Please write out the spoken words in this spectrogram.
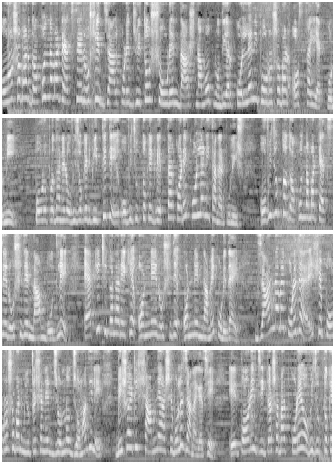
পৌরসভার দখলনামা ট্যাক্সে রসিদ জাল করে ধৃত সৌরেন দাস নামক নদিয়ার কল্যাণী পৌরসভার অস্থায়ী এক কর্মী। পৌরপ্রধানের অভিযোগের ভিত্তিতে অভিযুক্তকে গ্রেপ্তার করে কল্যাণী থানার পুলিশ। অভিযুক্ত দখলনামা ট্যাক্সে রসিদের নাম বদলে একই ঠিকানা রেখে অন্যের রসিদে অন্যের নামে করে দেয়। যার নামে করে দেয়, সে পৌরসভার মিউটেশনের জন্য জমা দিলে বিষয়টি সামনে আসে বলে জানা গেছে। এরপরই জিজ্ঞাসাবাদ করে অভিযুক্তকে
